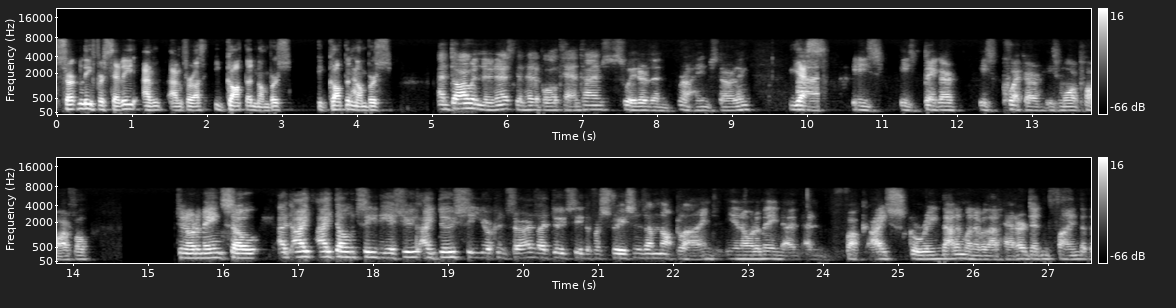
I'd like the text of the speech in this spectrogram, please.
certainly for City and and for us he got the numbers. He got the yeah. numbers. And Darwin Nunez can hit a ball ten times sweeter than Raheem Sterling. Yes, he's he's bigger, he's quicker, he's more powerful. Do you know what I mean? So I, I, I don't see the issue. I do see your concerns. I do see the frustrations. I'm not blind. You know what I mean? And, and fuck, I screamed at him whenever that header didn't find the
